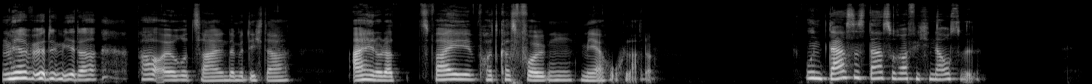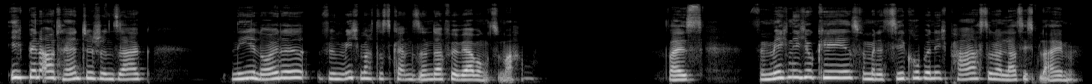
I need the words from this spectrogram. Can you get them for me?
Wer würde mir da ein paar Euro zahlen, damit ich da ein oder zwei Podcast-Folgen mehr hochlade? Und das ist das, worauf ich hinaus will. Ich bin authentisch und sage, nee, Leute, für mich macht es keinen Sinn, dafür Werbung zu machen. Weil es für mich nicht okay ist, für meine Zielgruppe nicht passt und dann lasse ich es bleiben.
